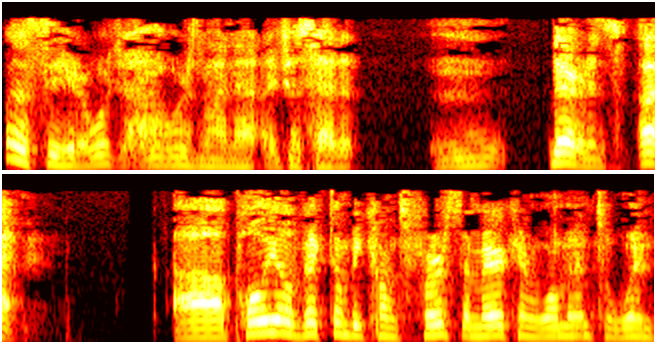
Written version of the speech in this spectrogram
let's see here. Which, oh, where's mine at? I just had it. Mm, there it is. All right. Uh, polio victim becomes first American woman to win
